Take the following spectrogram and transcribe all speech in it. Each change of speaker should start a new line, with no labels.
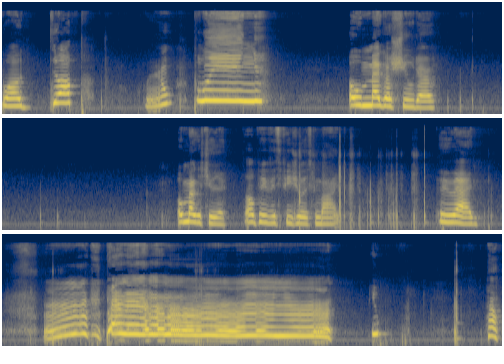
What's up? Bling! Omega Shooter. Omega Shooter. All previous P shooters combined. Pretty rad. Huh.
